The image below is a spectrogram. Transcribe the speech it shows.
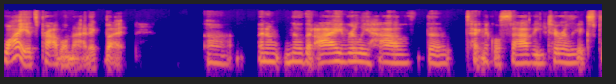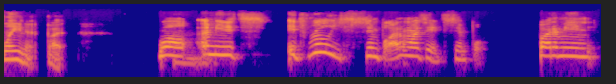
why it's problematic, but uh, I don't know that I really have the technical savvy to really explain it. But Well, Um, I mean, it's it's really simple. I don't want to say it's simple, but I mean,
